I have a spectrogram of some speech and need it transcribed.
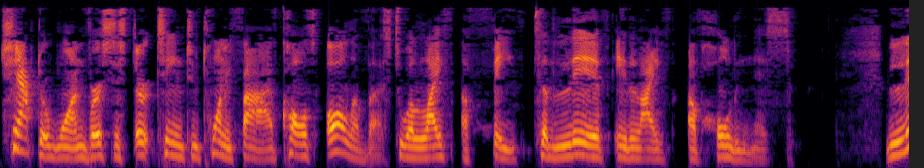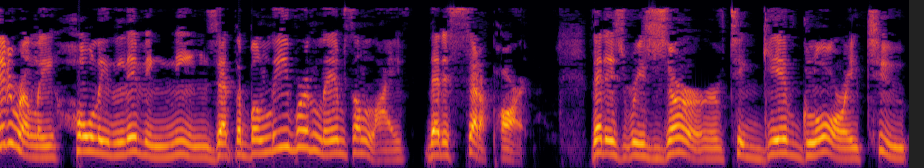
chapter 1, verses 13 to 25 calls all of us to a life of faith, to live a life of holiness. Literally, holy living means that the believer lives a life that is set apart, that is reserved to give glory to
